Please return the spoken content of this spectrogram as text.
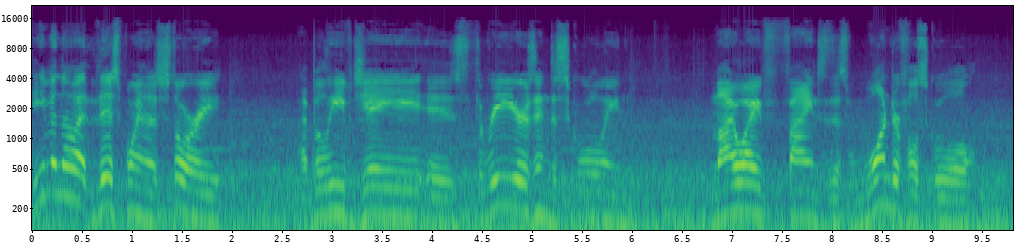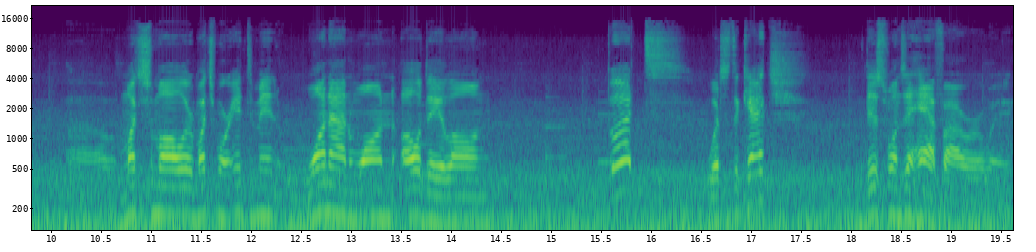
even though at this point in the story, I believe Jay is three years into schooling, my wife finds this wonderful school, uh, much smaller, much more intimate, one on one all day long. But what's the catch? This one's a half hour away.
